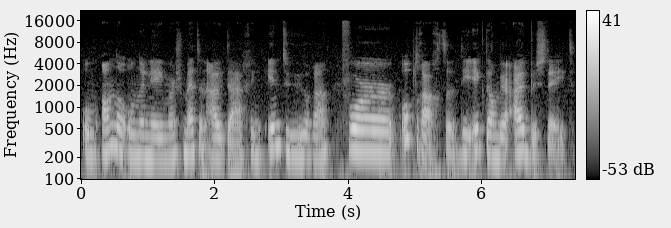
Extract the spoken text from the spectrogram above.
om andere ondernemers met een uitdaging in te huren voor opdrachten die ik dan weer uitbesteed.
